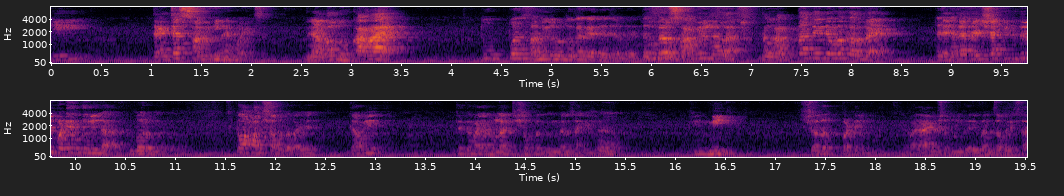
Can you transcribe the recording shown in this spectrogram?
की त्यांच्यात सामील नाही व्हायचं. म्हणजे आम्हाला धोका हा आहे. तू पण सामील होतो का काय त्याच्यामध्ये? तू जर सामील बरोबर. आता ते जेवढं करताय त्याच्यापेक्षा कितीतरी पटीने तुम्ही करा. बरोबर तो आम्हाला शब्द पाहिजे. तेव्हा मी तिथे माझ्या मुलांची शपथ घेऊन त्यांना सांगितलं. की मी शरद पटेल माझ्या आयुष्यात मी गरिबांचा पैसा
